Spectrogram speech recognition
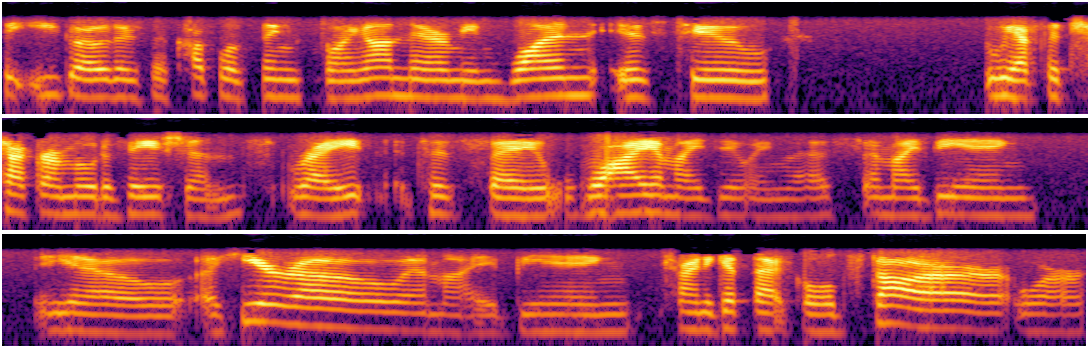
the ego there's a couple of things going on there i mean one is to we have to check our motivations, right? To say, why am I doing this? Am I being, you know, a hero? Am I being trying to get that gold star or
